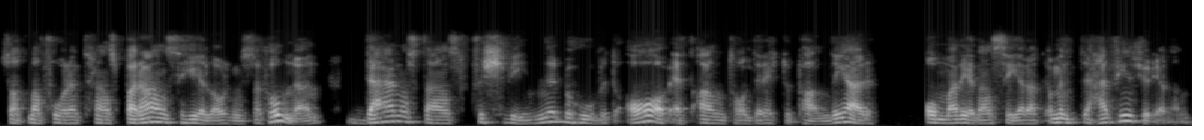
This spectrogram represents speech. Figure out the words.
så att man får en transparens i hela organisationen. Där någonstans försvinner behovet av ett antal direktupphandlingar om man redan ser att ja, men det här finns ju redan.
